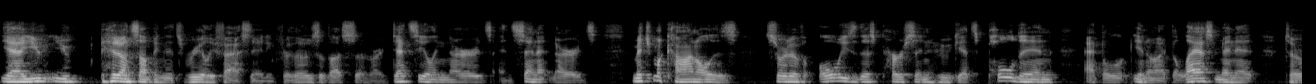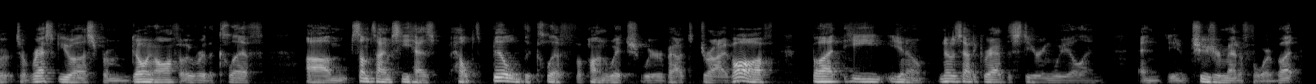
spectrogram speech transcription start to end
Yeah, you you hit on something that's really fascinating for those of us who are debt ceiling nerds and Senate nerds. Mitch McConnell is sort of always this person who gets pulled in at the you know at the last minute to to rescue us from going off over the cliff. Um, sometimes he has helped build the cliff upon which we're about to drive off, but he you know knows how to grab the steering wheel and and you know choose your metaphor. But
